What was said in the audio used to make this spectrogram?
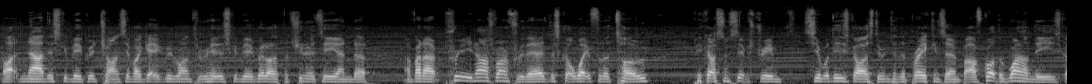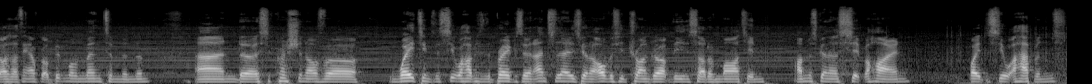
But now this could be a good chance. If I get a good run through here, this could be a good opportunity. And uh, I've had a pretty nice run through there. Just got to wait for the toe, pick up some slipstream, see what these guys do into the braking zone. But I've got the run on these guys. I think I've got a bit more momentum than them. And uh, it's a question of uh, waiting to see what happens in the braking zone. Antonelli's going to obviously try and go up the inside of Martin. I'm just going to sit behind, wait to see what happens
